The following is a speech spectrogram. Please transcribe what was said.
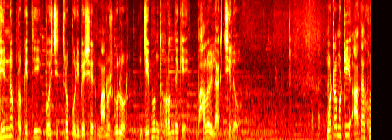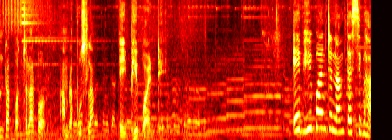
ভিন্ন প্রকৃতি, বৈচিত্র্য পরিবেশের মানুষগুলোর জীবন ধরন দেখে ভালোই লাগছিল। মোটামুটি আধা ঘণ্টা পথ চলার পর আমরা পুষলাম এই ভিউ পয়েন্টে এই ভিউ পয়েন্টের নাম তেসিভা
